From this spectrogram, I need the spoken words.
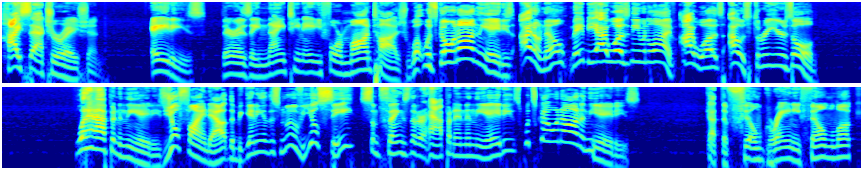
High saturation. 80s. There is a 1984 montage. What was going on in the 80s? I don't know. Maybe I wasn't even alive. I was. I was 3 years old. What happened in the 80s? You'll find out the beginning of this movie. You'll see some things that are happening in the 80s. What's going on in the 80s? Got the film grainy film look.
